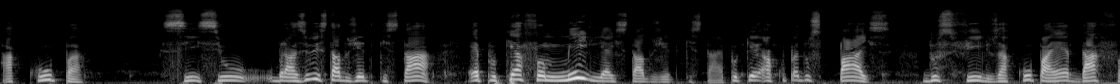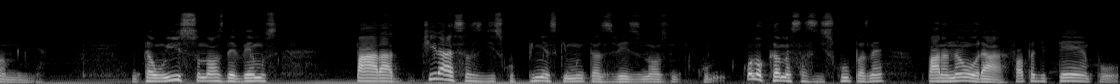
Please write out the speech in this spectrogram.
a culpa se, se o, o, Brasil está do jeito que está, é porque a família está do jeito que está. É porque a culpa é dos pais, dos filhos, a culpa é da família. Então, isso nós devemos parar, tirar essas desculpinhas que muitas vezes nós colocamos essas desculpas, né? Para não orar. Falta de tempo,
